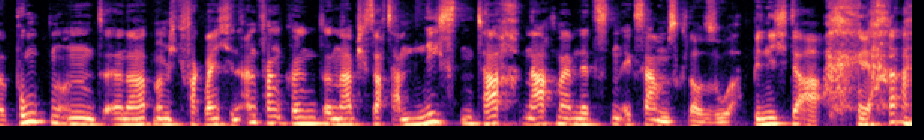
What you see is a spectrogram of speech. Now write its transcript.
äh, punkten und äh, dann hat man mich gefragt, wann ich den anfangen könnte. Dann habe ich gesagt, am nächsten Tag nach meinem letzten Examensklausur bin ich da. ja,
